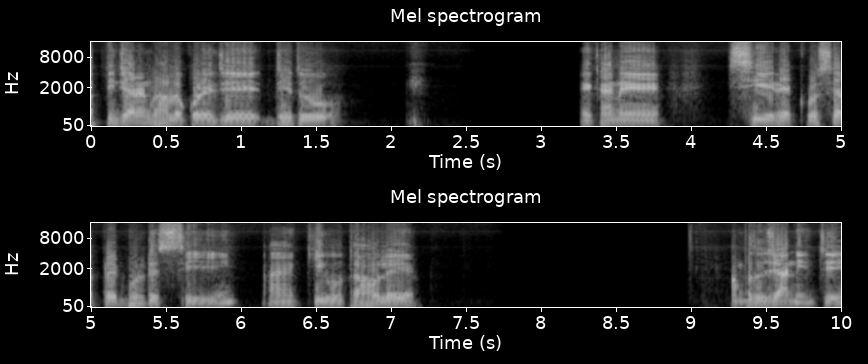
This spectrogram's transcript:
আপনি জানেন ভালো করে যে যেহেতু এখানে সি এর across applied voltage C Q তাহলে আমরা তো জানি যে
